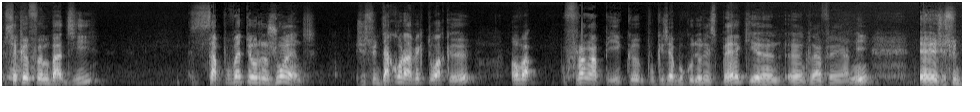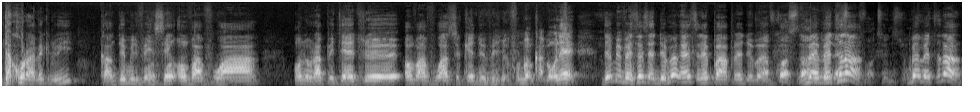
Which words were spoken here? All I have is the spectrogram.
ce que Femba dit, ça pouvait te rejoindre. Je suis d'accord avec toi que on va Franck Api, que, pour qui j'ai beaucoup de respect, qui est un, un grand frère et ami, et je suis d'accord avec lui qu'en 2025, on va voir, on aura peut-être, euh, on va voir ce qu'est devenu le football camerounais. 2025, c'est demain, hein, ce n'est pas après-demain. Of course, mais maintenant, mais maintenant,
